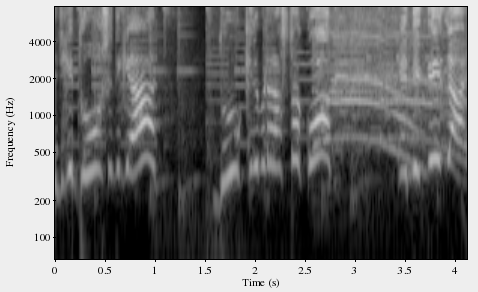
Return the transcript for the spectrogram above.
এদিকে দশ, এদিকে আট। দু কিলোমিটার রাস্তা কম এদিক দিয়ে যাই।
